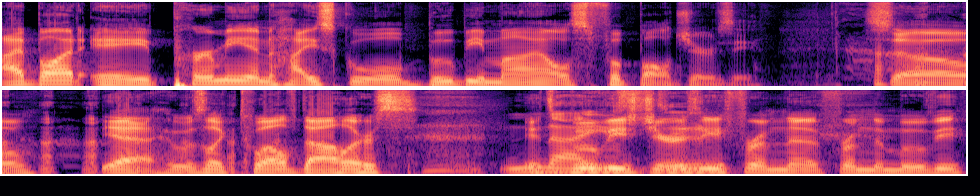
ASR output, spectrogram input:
I bought a Permian High School Boobie Miles football jersey. So yeah, it was like twelve dollars. It's Nice, Boobie's jersey dude. from the from the movie.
